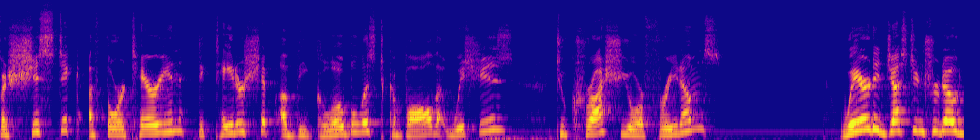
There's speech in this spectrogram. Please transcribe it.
fascistic authoritarian dictatorship of the globalist cabal that wishes to crush your freedoms, where did Justin Trudeau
